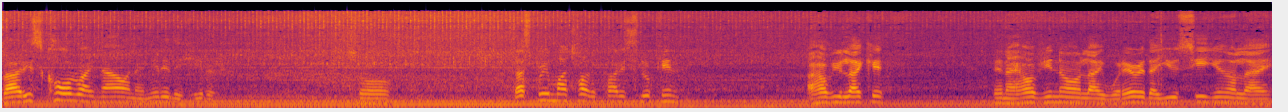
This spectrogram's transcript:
But it's cold right now and I needed a heater. So that's pretty much how the car is looking. I hope you like it. And I hope, you know, like whatever that you see, you know, like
